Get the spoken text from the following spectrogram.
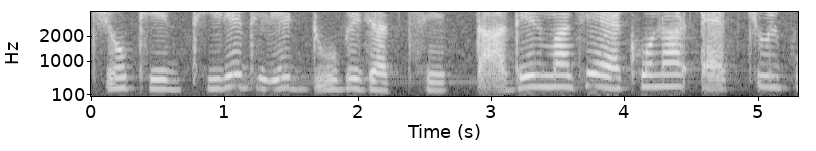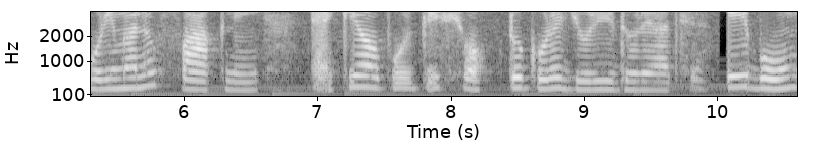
চোখে ধীরে ধীরে ডুবে যাচ্ছে। তাদের মাঝে এখন আর এক চুল পরিমাণও ফাঁক নেই। একে অপরকে শক্ত করে জড়িয়ে ধরে আছে। এবং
